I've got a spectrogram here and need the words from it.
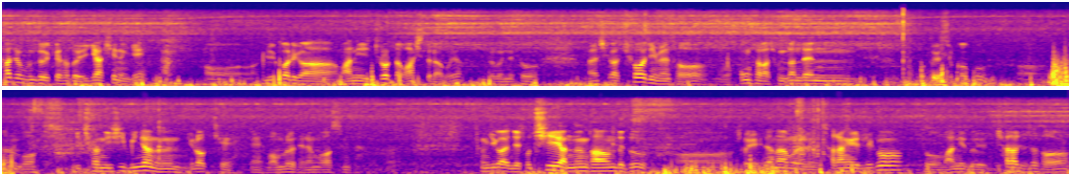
차주분들께서도 얘기하시는 게 어, 일거리가 많이 줄었다고 하시더라고요. 그리고 이제 또 날씨가 추워지면서 뭐 공사가 중단된 것도 있을 거고 어, 저는 뭐 2022년은 이렇게 네, 마무리가 되는 것 같습니다. 어, 경기가 이제 좋지 않는 가운데도 어, 저희 회전함을 사랑해 주시고 또 많이들 찾아주셔서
